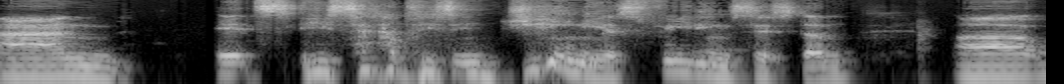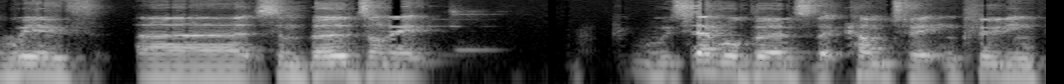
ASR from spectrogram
And it's, he set up this ingenious feeding system uh, with uh, some birds on it, with several birds that come to it, including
